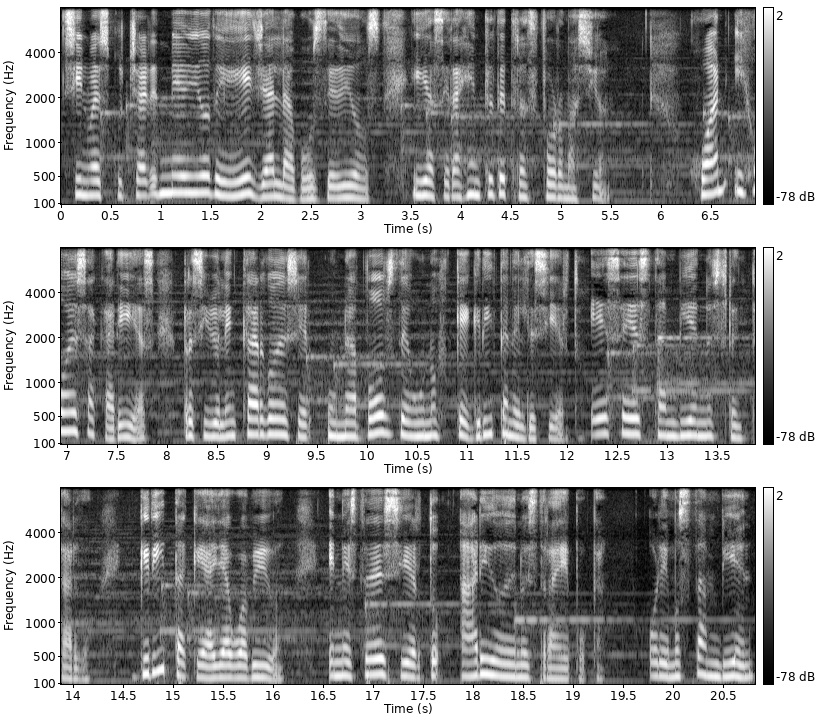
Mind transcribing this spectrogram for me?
sino a escuchar en medio de ella la voz de Dios y a ser agentes de transformación. Juan, hijo de Zacarías, recibió el encargo de ser una voz de uno que grita en el desierto. Ese es también nuestro encargo. Grita que hay agua viva en este desierto árido de nuestra época. Oremos también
